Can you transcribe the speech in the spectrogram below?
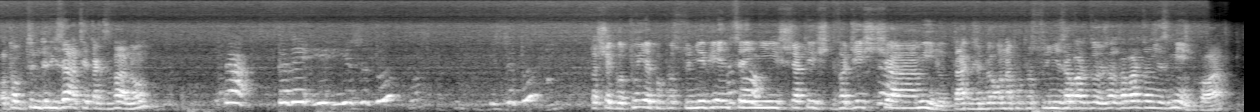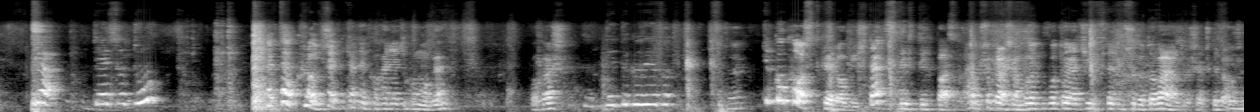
o tą tyndylizację tak zwaną, Tak, wtedy i- i jeszcze tu? Jeszcze tu? to się gotuje po prostu nie więcej niż jakieś 20 minut, tak? Żeby ona po prostu nie za bardzo, za, za bardzo nie zmiękła. Ja, to jeszcze tu? Tak, tak, kroj, czekaj, czekaj, kochanie, ci pomogę. Pokaż. Ty- Tylko, że ja to. Tylko kostkę robisz, tak? Z tych, tych past. A, przepraszam, bo, bo to ja ci wtedy przygotowałem troszeczkę, dobrze.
